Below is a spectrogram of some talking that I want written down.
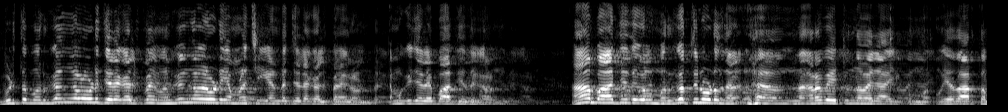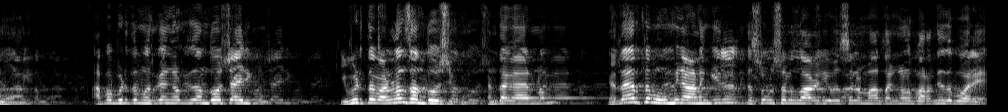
ഇവിടുത്തെ മൃഗങ്ങളോട് ചില കൽപ്പന മൃഗങ്ങളോട് നമ്മൾ ചെയ്യേണ്ട ചില കൽപ്പനകളുണ്ട്. നമുക്ക് ചില ബാധ്യതകളുണ്ട്. ആ ബാധ്യതകൾ മൃഗത്തിനോട് നിറവേറ്റുന്നവനായിരിക്കും യഥാർത്ഥ ഭൂമി അപ്പം ഇവിടുത്തെ മൃഗങ്ങൾക്ക് സന്തോഷമായിരിക്കും ഇവിടുത്തെ വെള്ളം സന്തോഷിക്കും. എന്താ കാരണം? യഥാർത്ഥ മൂമിനാണെങ്കിൽ റസൂൽ അലൈഹി തങ്ങൾ പറഞ്ഞതുപോലെ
